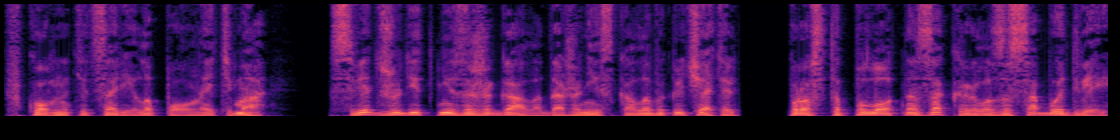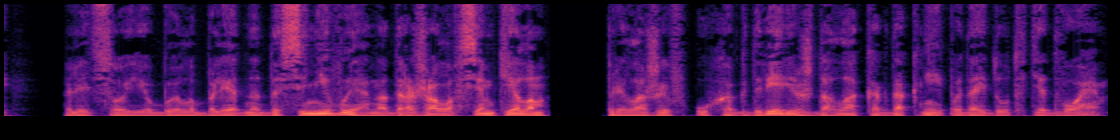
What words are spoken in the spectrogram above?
В комнате царила полная тьма. Свет Жудит не зажигала, даже не искала выключатель, просто плотно закрыла за собой дверь. Лицо ее было бледно до синевы, она дрожала всем телом, приложив ухо к двери, ждала, когда к ней подойдут те двое.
